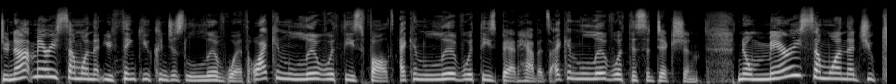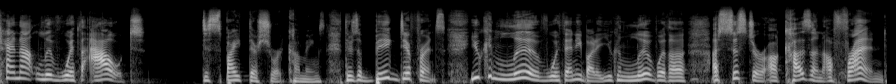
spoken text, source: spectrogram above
do not marry someone that you think you can just live with. Oh, I can live with these faults. I can live with these bad habits. I can live with this addiction. No, marry someone that you cannot live without despite their shortcomings. There's a big difference. You can live with anybody. You can live with a, a sister, a cousin, a friend.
